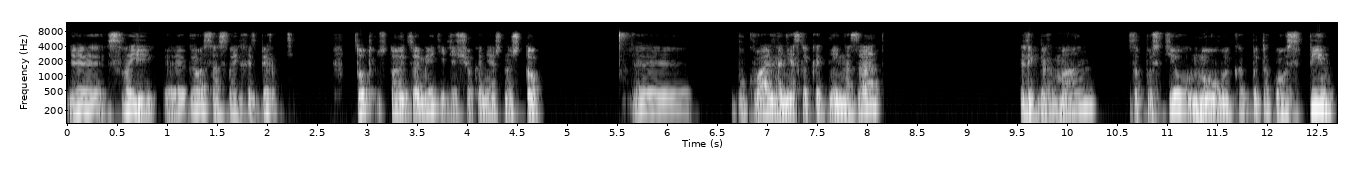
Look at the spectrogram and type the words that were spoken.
э, свои э, голоса своих избирателей. Тут стоит заметить еще, конечно, что э, буквально несколько дней назад Либерман запустил новую как бы такой спин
